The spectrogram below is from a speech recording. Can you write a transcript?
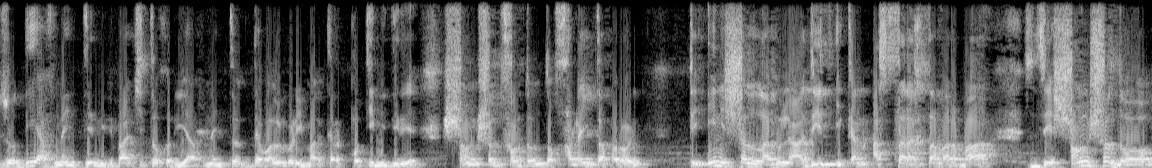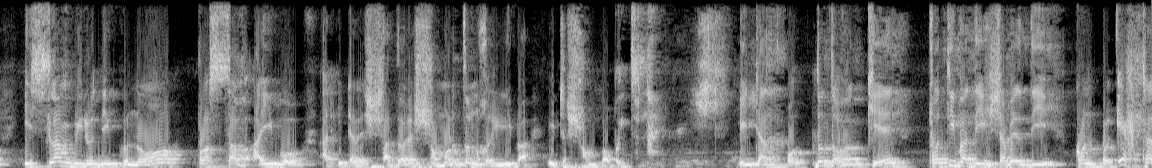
যদি আপনাইতে নির্বাচিত করিয়া আপনাইতে দেওয়ালগড়ি মার্কার প্রতিনিধিরে সংসদ পর্যন্ত ফাটাইতে পারেন ইনশাল্লাহুল আজিজ ইকান আস্থা রাখতে পারবা যে সংসদ ইসলাম বিরোধী কোনো প্রস্তাব আইব আর এটার সাদরে সমর্থন করি লিবা এটা সম্ভব হইত না এটা অত্যন্ত পক্ষে প্রতিবাদী হিসাবে দি কণ্ঠ একটা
